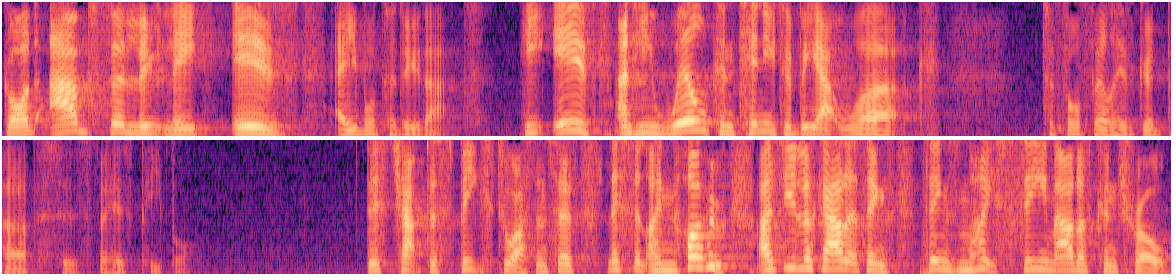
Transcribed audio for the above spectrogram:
God absolutely is able to do that. He is and he will continue to be at work to fulfill his good purposes for his people. This chapter speaks to us and says, Listen, I know as you look out at things, things might seem out of control.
